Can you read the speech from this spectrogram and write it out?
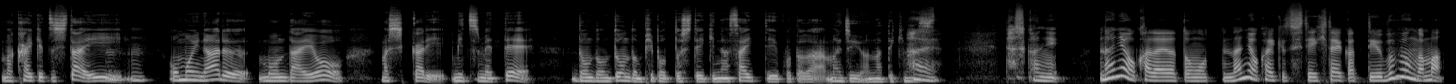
まあ、解決したい思いのある問題を、まあ、しっかり見つめてどんどんどんどんピボットしていきなさいっていうことが、まあ、重要になってきます。はい、確かに何を課題だと思って何を解決していきたいかっていう部分がまあ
